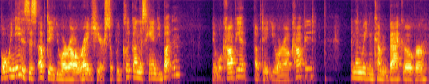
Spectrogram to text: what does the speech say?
But what we need is this update URL right here. So if we click on this handy button, it will copy it, update URL copied, and then we can come back over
